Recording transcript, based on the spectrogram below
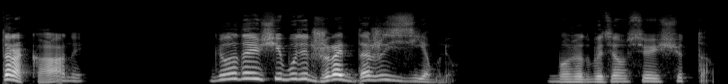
тараканы. Голодающий будет жрать даже землю. Может быть, он все еще там,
